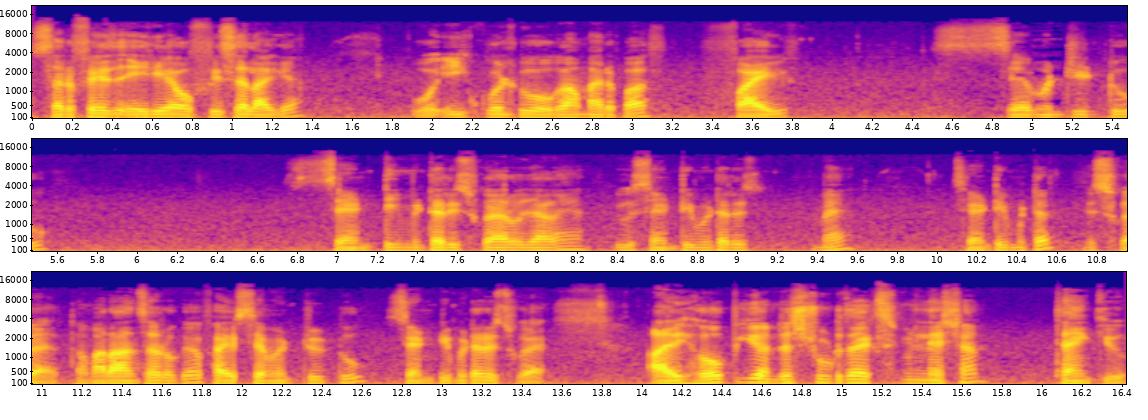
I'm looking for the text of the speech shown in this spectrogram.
surface area of vessel आ गया। वो इक्वल टू होगा हमारे पास five seventy two centimetre square हो जाएगा क्योंकि सेंटीमीटर में सेंटीमीटर स्क्वायर तो हमारा आंसर हो गया five seventy two centimetre square I hope you understood the explanation thank you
